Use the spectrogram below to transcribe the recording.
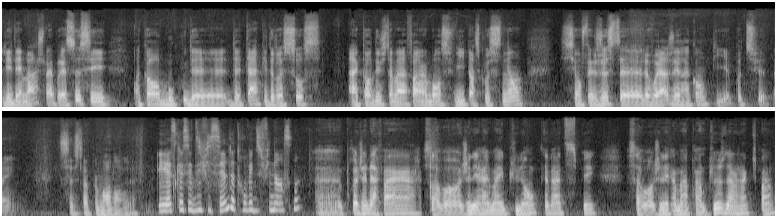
les démarches, mais après ça, c'est encore beaucoup de, temps et de ressources à accorder justement à faire un bon suivi parce que sinon, si on fait juste euh, le voyage, les rencontres, puis il n'y a pas de suite, ben c'est un peu mort dans l'œuf. Et est-ce que c'est difficile de trouver du financement? Un projet d'affaires, ça va généralement être plus long que tu avais anticipé. Ça va généralement prendre plus d'argent que tu penses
